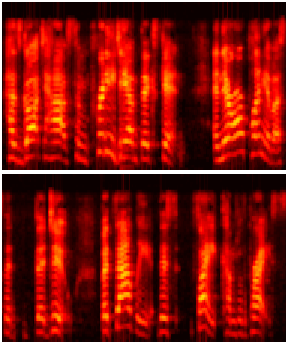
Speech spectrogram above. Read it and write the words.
has got to have some pretty damn thick skin. And there are plenty of us that, that do. But sadly, this fight comes with a price.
